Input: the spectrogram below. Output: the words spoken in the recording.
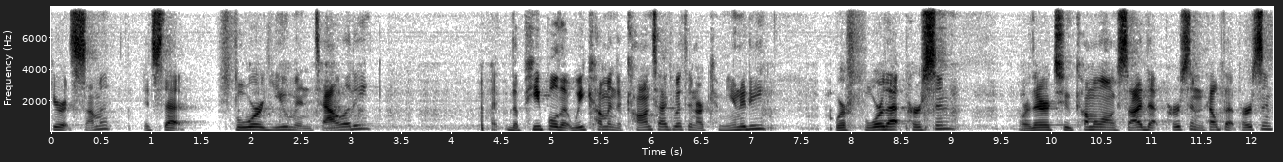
here at Summit. It's that for you mentality. The people that we come into contact with in our community, we're for that person. We're there to come alongside that person and help that person,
